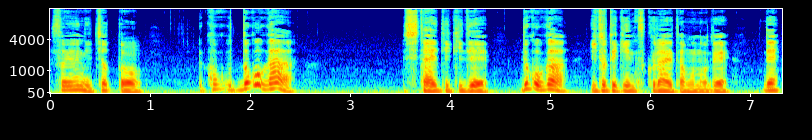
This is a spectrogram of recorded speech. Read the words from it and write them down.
そういうふうにちょっと、こどこが主体的で、どこが意図的に作られたもので、で、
